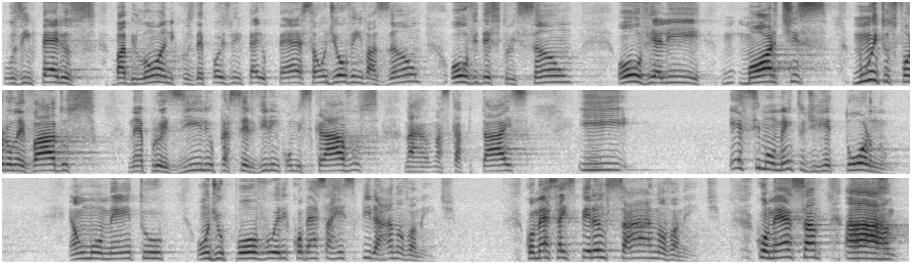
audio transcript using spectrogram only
os impérios babilônicos, depois do Império Persa, onde houve invasão, houve destruição, houve ali mortes, muitos foram levados né, para o exílio para servirem como escravos na, nas capitais. E esse momento de retorno é um momento onde o povo ele começa a respirar novamente, começa a esperançar novamente, começa a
